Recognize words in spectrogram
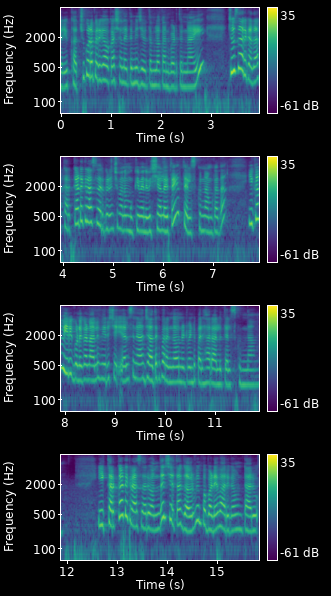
మరియు ఖర్చు కూడా పెరిగే అవకాశాలు అయితే మీ జీవితంలో కనబడుతున్నాయి. చూసారు కదా కర్కాటక రాశి వారి గురించి మనం ముఖ్యమైన విషయాలు అయితే తెలుసుకున్నాం కదా. ఇక వీరి గుణగణాలు వీరు చేయాల్సిన జాతకపరంగా ఉన్నటువంటి పరిహారాలు తెలుసుకుందాం. ఈ కర్కాటక రాశి అందరి చేత గౌరవింపబడేవారుగా ఉంటారు.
